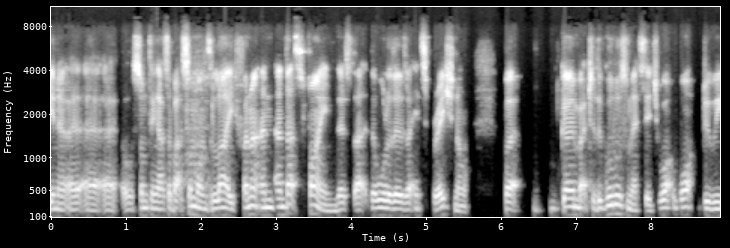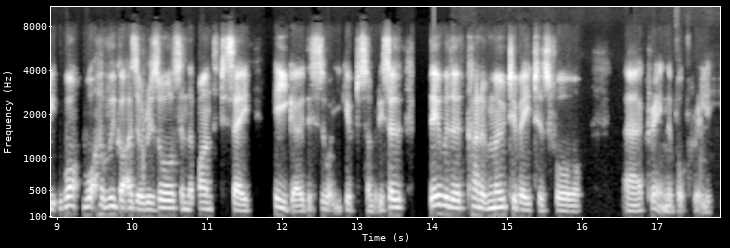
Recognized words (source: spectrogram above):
you know, or something else about someone's life, and and, and that's fine. There's that. All of those are inspirational. But going back to the Guru's message, what what do we what what have we got as a resource in the Panth to say, here you go, this is what you give to somebody. So they were the kind of motivators for uh, creating the book, really.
